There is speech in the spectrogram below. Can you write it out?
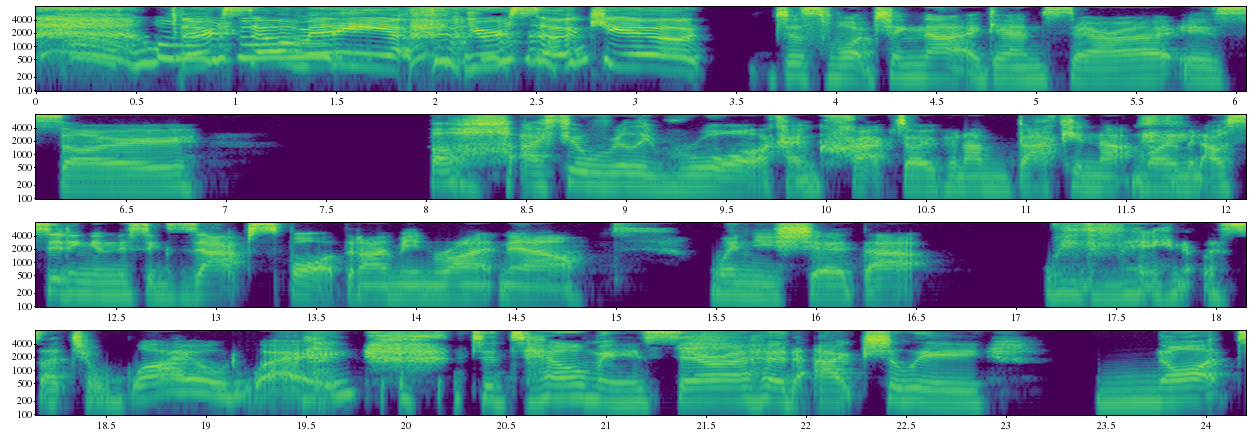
Oh There's so many. You're so cute. Just watching that again, Sarah, is so. Oh, I feel really raw. Like I'm cracked open. I'm back in that moment. I was sitting in this exact spot that I'm in right now when you shared that with me. And it was such a wild way to tell me Sarah had actually not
